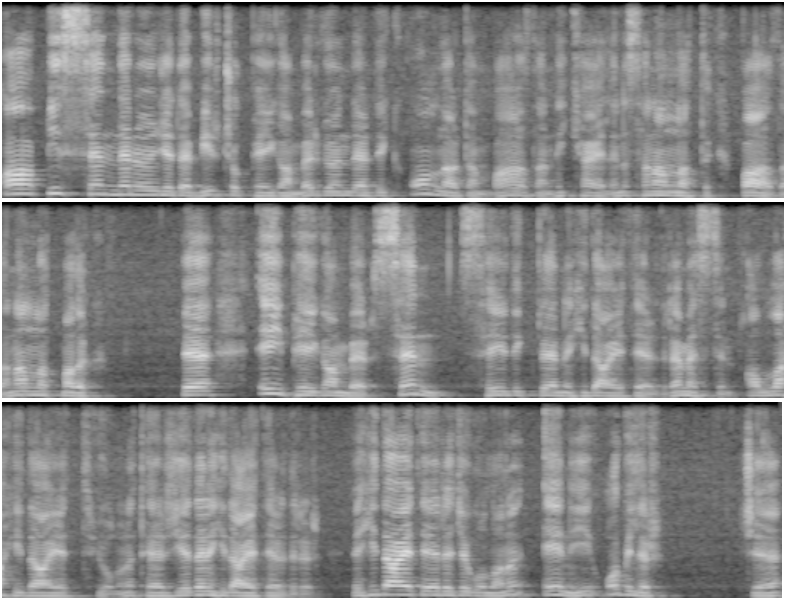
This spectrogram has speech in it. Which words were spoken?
A. Biz senden önce de birçok peygamber gönderdik. Onlardan bazılarının hikayelerini sana anlattık. Bazılarını anlatmadık. B. Ey peygamber sen sevdiklerini hidayete erdiremezsin. Allah hidayet yolunu tercih edeni hidayet erdirir. Ve hidayete erecek olanı en iyi o bilir. C.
